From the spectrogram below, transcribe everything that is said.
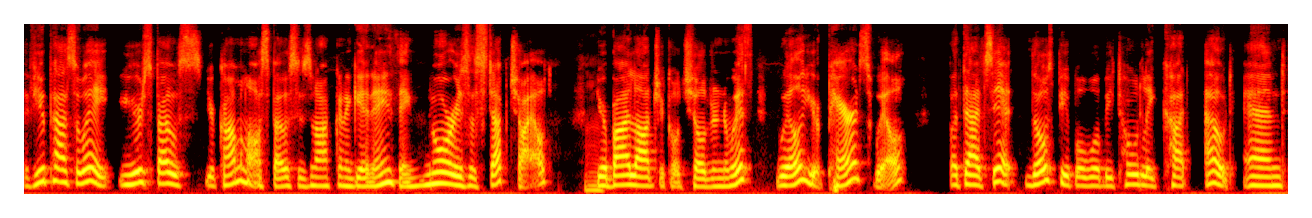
If you pass away, your spouse, your common law spouse is not going to get anything, nor is a stepchild. Hmm. Your biological children with will, your parents will, but that's it. Those people will be totally cut out. And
